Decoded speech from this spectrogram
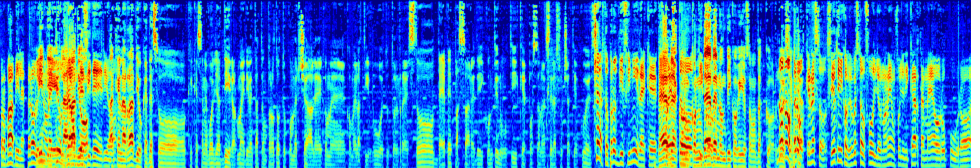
Probabile, però lì non è Quindi più già radio- un desiderio. Anche la radio che adesso, che, che se ne voglia dire, ormai è diventata un prodotto commerciale come, come la TV e tutto il resto, deve passare dei contenuti che possano essere associati a questo. Certo, però definire che Deve, con, con tipo- deve non dico che io sono d'accordo. No, eh, no, però chiaro. che ne so, se io ti dico che questo foglio non è un foglio di carta ma è oro puro,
